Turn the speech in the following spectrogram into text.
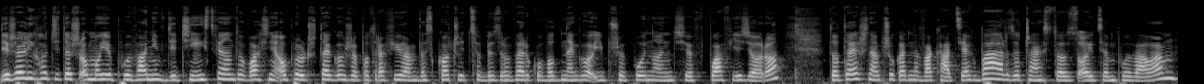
jeżeli chodzi też o moje pływanie w dzieciństwie, no to właśnie oprócz tego, że potrafiłam wyskoczyć sobie z rowerku wodnego i przepłynąć w pław jezioro, to też na przykład na wakacjach bardzo często z ojcem pływałam.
